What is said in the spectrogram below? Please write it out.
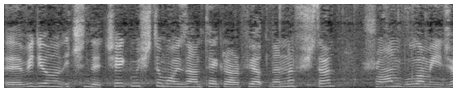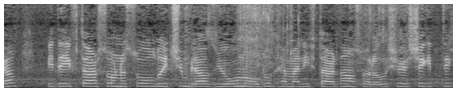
e, videonun içinde çekmiştim. O yüzden tekrar fiyatlarını fişten şu an bulamayacağım. Bir de iftar sonrası olduğu için biraz yoğun oldu. Hemen iftardan sonra alışverişe gittik.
